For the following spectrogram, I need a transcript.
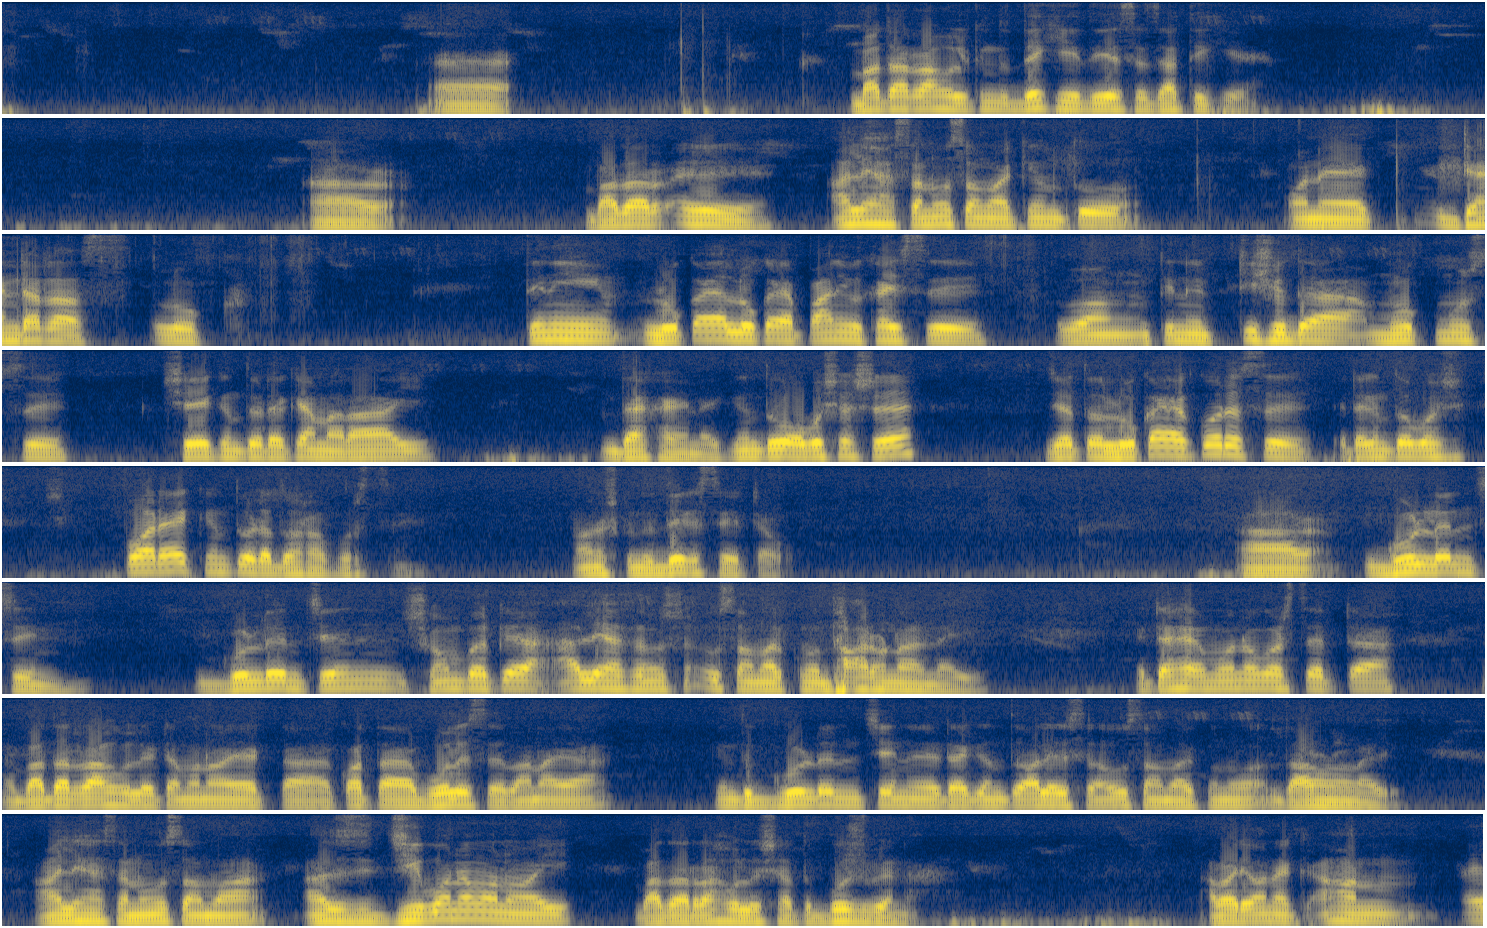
বাদার রাহুল কিন্তু দেখিয়ে দিয়েছে জাতিকে। আর বাদার, এ, আলী হাসান ওসামা কিন্তু অনেক ডেঞ্জারাস লোক। তিনি লুকায়া লুকায়া পানিও খাইছে এবং তিনি টিস্যু দেওয়া মুখ মুছছে। সে কিন্তু এটা ক্যামেরায় দেখায় নাই। কিন্তু অবশেষে যেহেতু লুকায়া করেছে, এটা কিন্তু অবশ্য পরে কিন্তু এটা ধরা পড়ছে। মানুষ কিন্তু দেখেছে এটাও। আর গোল্ডেন চেন গোল্ডেন চেন সম্পর্কে আলী হাসান উসামার কোনো ধারণা নেই। এটা হ্যাঁ মনে করছে একটা বাদার রাহুল, এটা মনে হয় একটা কথা বলেছে বানায়া, কিন্তু গোল্ডেন চেনের এটা কিন্তু আলী হাসান উসামার কোনো ধারণা নাই। আলী হাসান উসামা আজ জীবনে মনে হয় বাদার রাহুলের সাথে বসবে না। আবার অনেক এখন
